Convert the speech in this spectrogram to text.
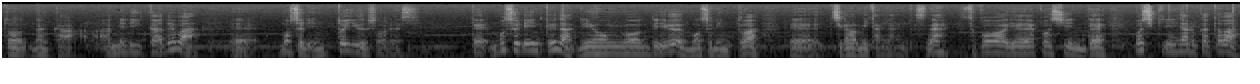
となんかアメリカでは、えー、モスリンというそうです。でモスリンというのは日本語でいうモスリンとは、えー、違うみたいなんですね。そこはややこしいんでもし気になる方は、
